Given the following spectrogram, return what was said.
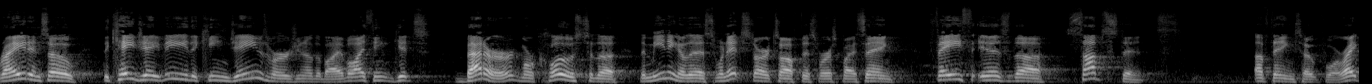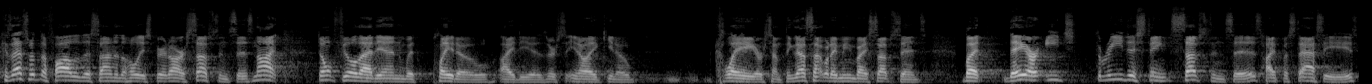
right? And so the KJV, the King James Version of the Bible, I think gets better, more close to the, the meaning of this when it starts off this verse by saying, faith is the substance of things hoped for, right? Because that's what the Father, the Son, and the Holy Spirit are substances. Not, don't fill that in with Plato ideas or, you know, like, you know, clay or something. That's not what I mean by substance. But they are each three distinct substances, hypostases,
